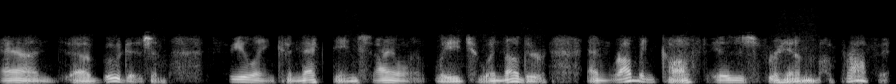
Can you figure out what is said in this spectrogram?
and uh, Buddhism, feeling, connecting silently to another. And Rabinkow is, for him, a prophet.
